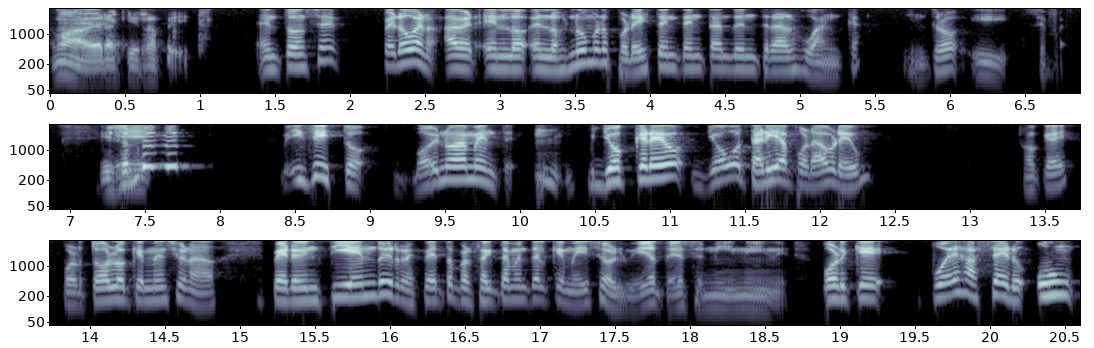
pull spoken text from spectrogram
Vamos a ver aquí rapidito. Entonces, pero bueno, a ver, en, lo, en los números por ahí está intentando entrar Juanca. Entró y se fue. Eh, insisto, voy nuevamente. Yo creo, yo votaría por Abreu ¿ok? Por todo lo que he mencionado, pero entiendo y respeto perfectamente al que me dice, olvídate ese, ni, ni, porque puedes hacer un...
